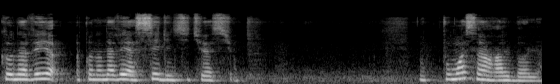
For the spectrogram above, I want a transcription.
qu'on avait, qu'on en avait assez d'une situation. Pour moi, c'est un ras-le-bol.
